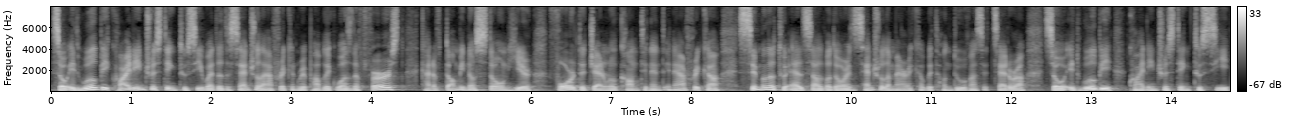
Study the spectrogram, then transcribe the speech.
So it will be quite interesting to see whether the Central African Republic was the first kind of domino stone here for the general continent in Africa, similar to El Salvador in Central America with Honduras, etc. So it will be quite interesting to see,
